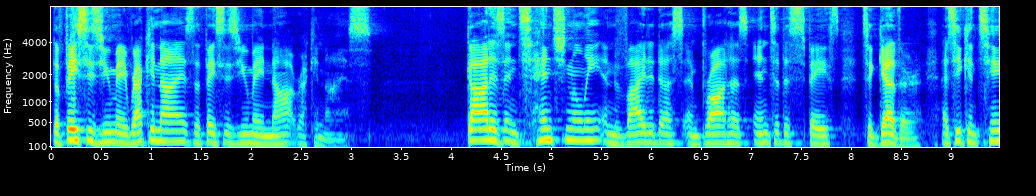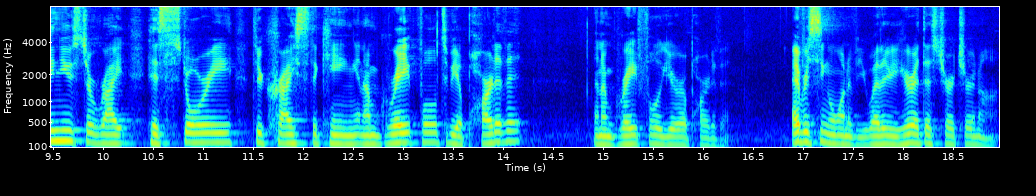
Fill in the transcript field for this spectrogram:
The faces you may recognize, the faces you may not recognize. God has intentionally invited us and brought us into this space together as He continues to write His story through Christ the King. And I'm grateful to be a part of it, and I'm grateful you're a part of it. Every single one of you, whether you're here at this church or not.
